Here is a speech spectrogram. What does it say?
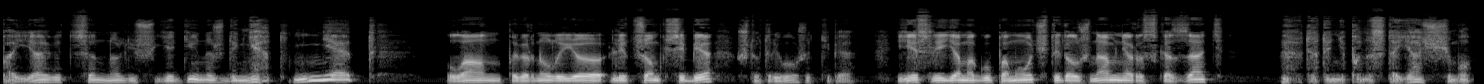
«Появится, но лишь единожды. Нет, нет!» Лан повернул ее лицом к себе. «Что тревожит тебя? Если я могу помочь, ты должна мне рассказать». «Это не по-настоящему».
